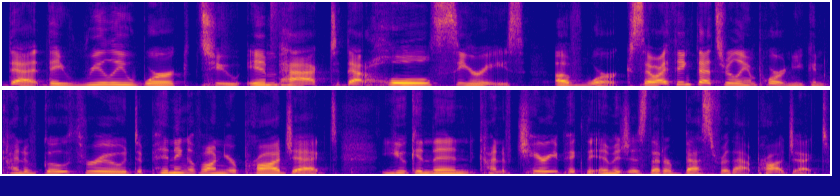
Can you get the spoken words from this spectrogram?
that they really work to impact that whole series of work. So I think that's really important. You can kind of go through, depending upon your project, you can then kind of cherry pick the images that are best for that project.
